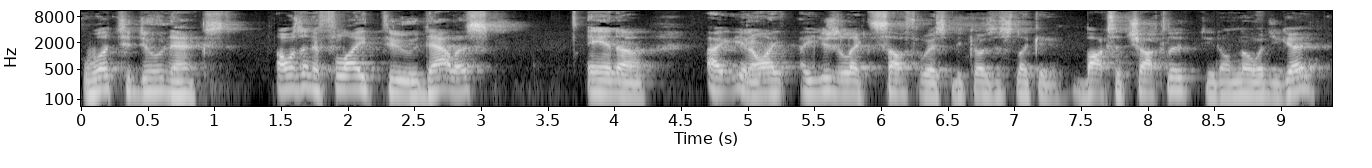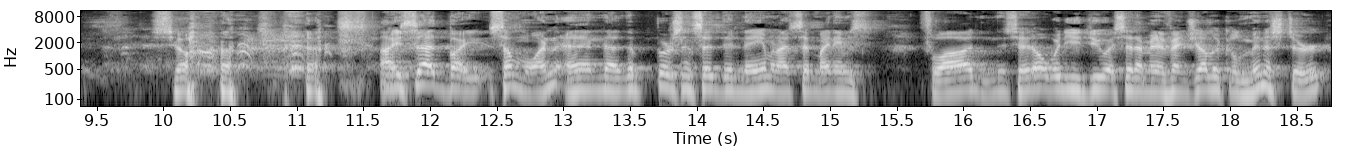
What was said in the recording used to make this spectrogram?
what to do next. I was on a flight to Dallas and uh, I, you know, I, I usually like Southwest because it's like a box of chocolate. You don't know what you get. So I sat by someone, and uh, the person said their name, and I said, My name is Fouad. And they said, Oh, what do you do? I said, I'm an evangelical minister.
